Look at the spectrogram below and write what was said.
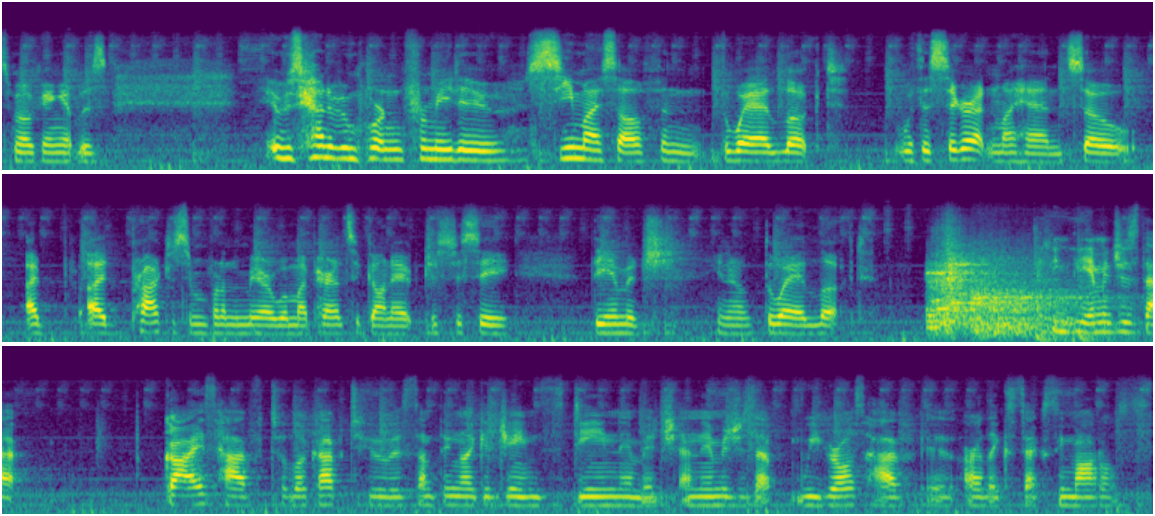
Smoking, it was it was kind of important for me to see myself and the way I looked with a cigarette in my hand. So I'd, I'd practice in front of the mirror when my parents had gone out just to see the image you know, the way I looked. I think the images that guys have to look up to is something like a James Dean image, and the images that we girls have is, are like sexy models.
